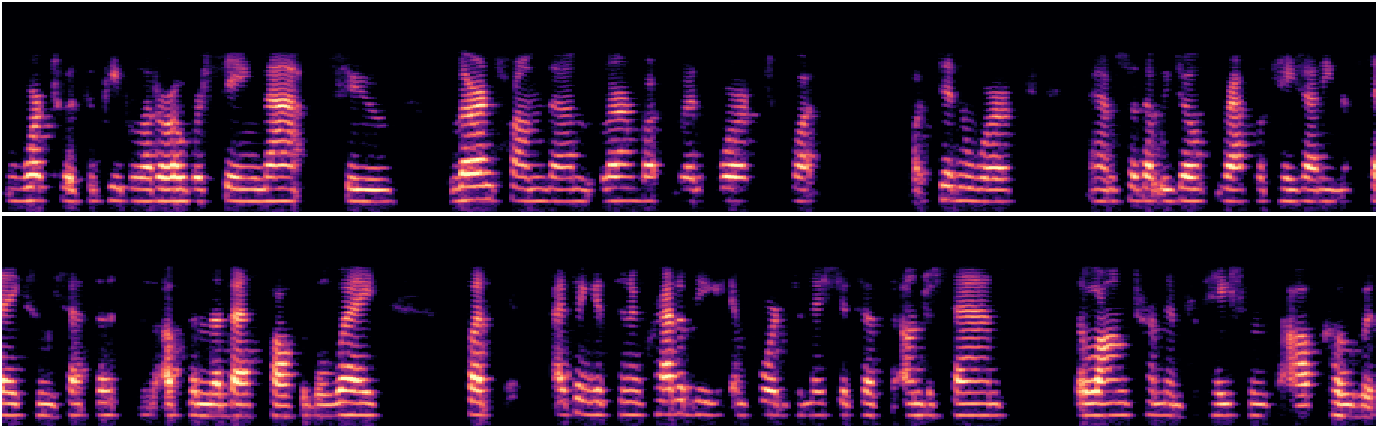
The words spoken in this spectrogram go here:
worked with the people that are overseeing that to learn from them, learn what, what worked, what what didn't work, um, so that we don't replicate any mistakes and we set this up in the best possible way. But I think it's an incredibly important initiative to understand the long-term implications of COVID.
